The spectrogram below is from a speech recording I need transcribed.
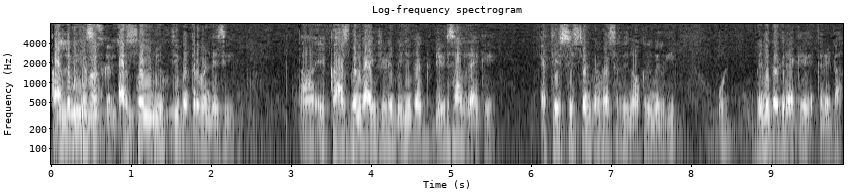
ਕੱਲ ਵੀ ਅਸੀਂ। ਪਰਸੋਂ ਨਿਯੁਕਤੀ ਪੱਤਰ ਵੰਡੇ ਸੀ। ਤਾਂ ਇੱਕ ਹਸਬੰਡ ਵਾਈਫ ਜਿਹੜੇ ਵਿਨੀਪੈਗ ਡੇਢ ਸਾਲ ਰਹਿ ਕੇ ਇੱਥੇ ਅਸਿਸਟੈਂਟ ਪ੍ਰੋਫੈਸਰ ਦੀ ਨੌਕਰੀ ਮਿਲ ਗਈ। ਉਹ ਵਿਨੀਪੈਗ ਰਹਿ ਕੇ ਕੈਨੇਡਾ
